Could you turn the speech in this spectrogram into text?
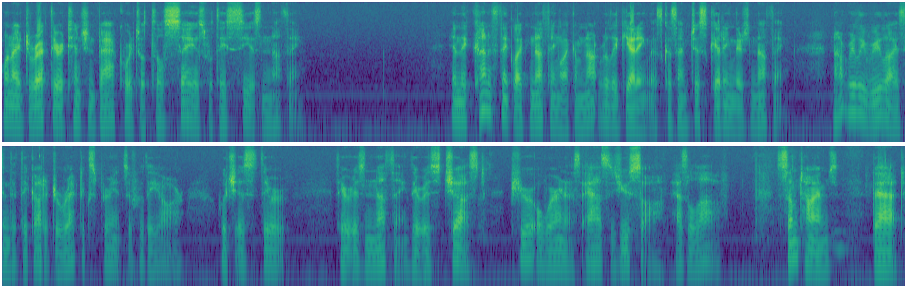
when I direct their attention backwards, what they'll say is what they see is nothing. And they kind of think like nothing, like I'm not really getting this because I'm just getting there's nothing. Not really realizing that they got a direct experience of who they are, which is there, there is nothing. There is just pure awareness, as you saw, as love. Sometimes that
